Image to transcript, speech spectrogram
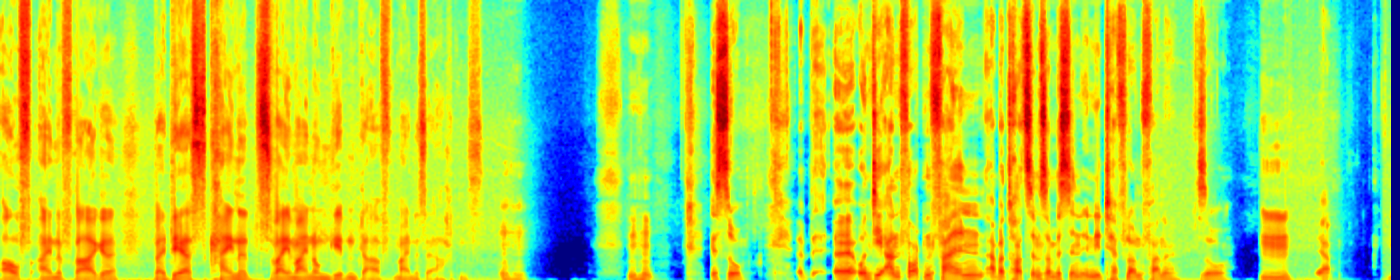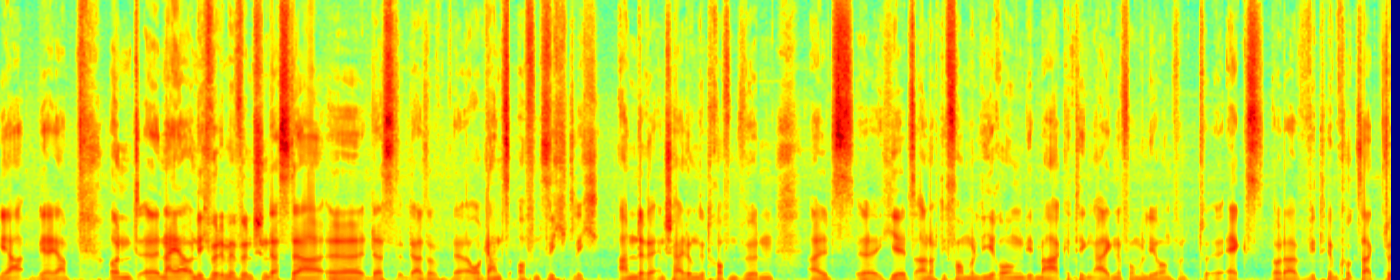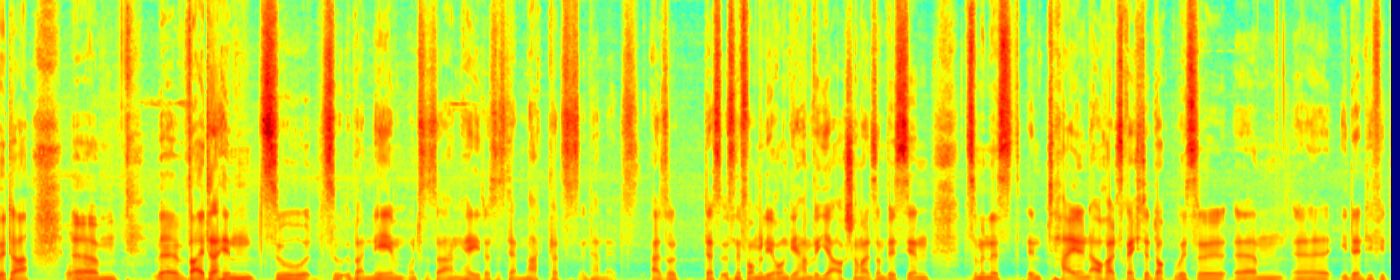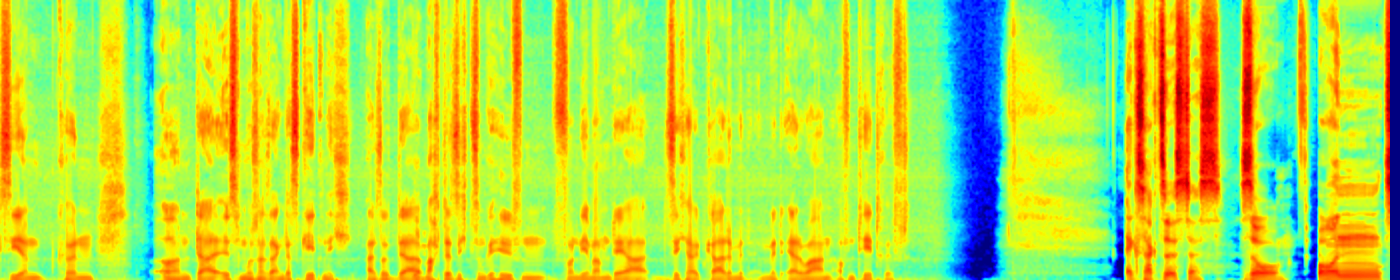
auf eine Frage, bei der es keine zwei Meinungen geben darf, meines Erachtens. Mhm. Mhm. Ist so. Äh, äh, und die Antworten fallen aber trotzdem so ein bisschen in die Teflonpfanne. So. Mhm. Ja. Ja, ja, ja. Und äh, naja, und ich würde mir wünschen, dass da, äh, dass, also äh, ganz offensichtlich andere Entscheidungen getroffen würden, als äh, hier jetzt auch noch die Formulierung, die Marketing-eigene Formulierung von äh, X oder wie Tim Cook sagt, Twitter, mhm. ähm, äh, weiterhin zu, zu übernehmen und zu sagen, hey, das ist der Marktplatz des Internets. Also das ist eine Formulierung, die haben wir hier auch schon mal so ein bisschen, zumindest in Teilen auch als rechte Dog-Whistle ähm, äh, identifizieren können. Und da ist, muss man sagen, das geht nicht. Also da ja. macht er sich zum Gehilfen von jemandem, der sich halt gerade mit, mit Erdogan auf den Tee trifft. Exakt so ist das. So. Und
